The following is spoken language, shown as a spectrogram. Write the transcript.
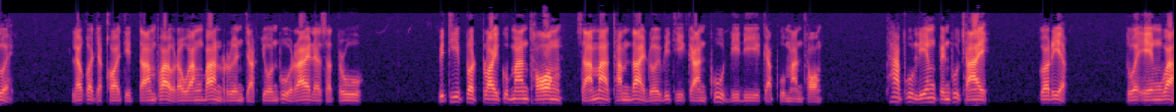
ด้วย แล้วก็จะคอยติดตามเฝ้าระวังบ้านเรือนจากโจรผู้ร้ายและศัตรู วิธีปลดปล่อยกุมารทอง สามารถทำได้โดยวิธีการพูดดีๆ กับกุมารทอง ถ้าผู้เลี้ยงเป็นผู้ชาย ก็เรียกตัวเองว่า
